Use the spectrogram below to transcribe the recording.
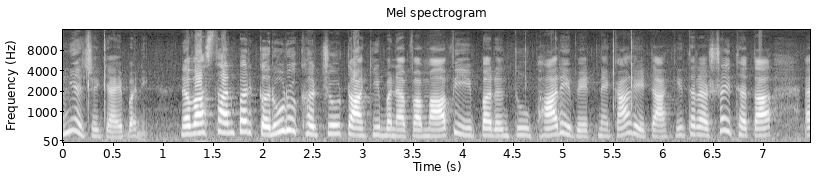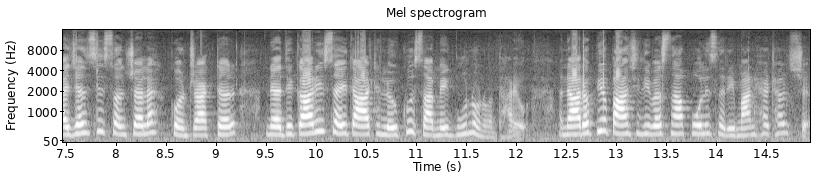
અન્ય જગ્યાએ બની. નવા સ્થાન પર કરોડો ખર્ચો ટાંકી બનાવવામાં આવી, પરંતુ ભારે વેટને કારણે ટાંકી ધરાશય થતાં એજન્સી સંચાલક, કોન્ટ્રાક્ટર અને અધિકારી સહિત આઠ લોકો સામે ગુનો નોંધાયો. અને આરોપીઓ પાંચ દિવસના પોલીસ રિમાન્ડ હેઠળ છે.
